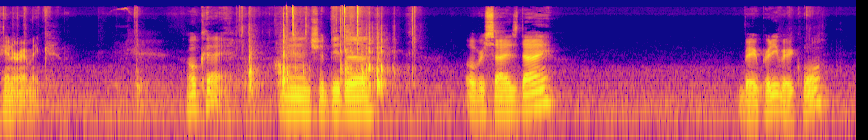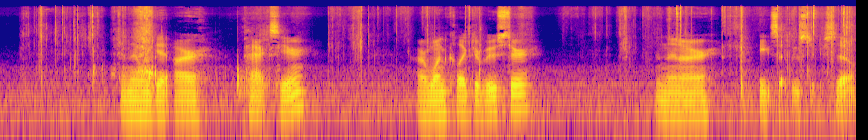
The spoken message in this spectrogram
panoramic. Okay, and should be the oversized die. Very pretty, very cool. And then we get our packs here. Our one collector booster. And then our eight set booster. So,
